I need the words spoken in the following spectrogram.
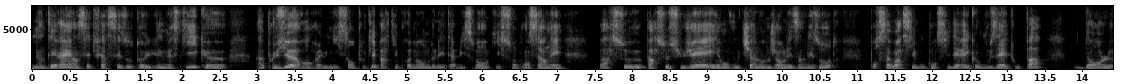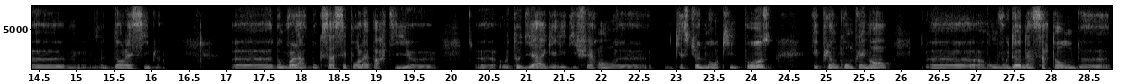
L'intérêt, hein, c'est de faire ces autodiagnostics à plusieurs en réunissant toutes les parties prenantes de l'établissement qui sont concernées par ce, par ce sujet et en vous challengeant les uns les autres pour savoir si vous considérez que vous êtes ou pas dans, le, dans la cible. Euh, donc voilà, donc ça c'est pour la partie euh, euh, autodiag et les différents questionnements qu'il pose. Et puis en complément, on vous donne un certain nombre de,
